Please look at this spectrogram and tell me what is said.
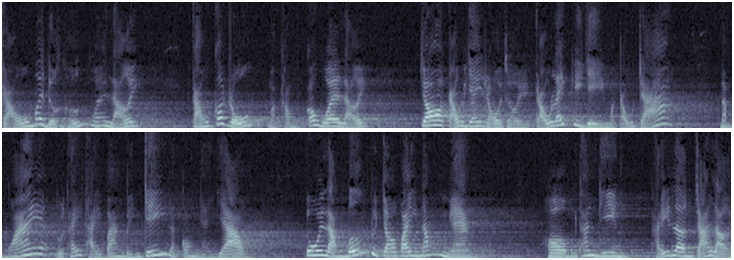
cậu mới được hưởng quê lợi. Cậu có ruộng mà không có quê lợi. Cho cậu dây rồi rồi cậu lấy cái gì mà cậu trả? Năm ngoái tôi thấy thầy ban biện chí là con nhà giàu. Tôi làm bướng tôi cho vay năm ngàn. Hôm tháng giêng hãy lên trả lời.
